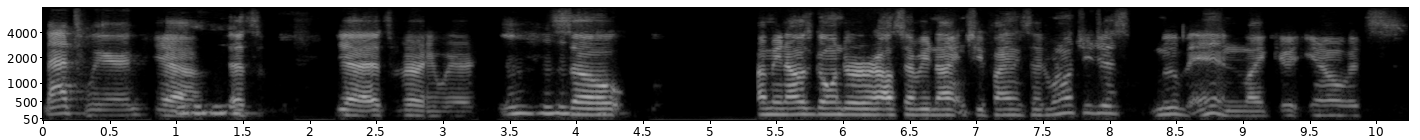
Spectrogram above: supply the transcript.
That's weird. Yeah, Mhm. that's yeah, it's very weird. Mhm. So, I mean, I was going to her house every night, and she finally said, "Why don't you just move in? Like, you know, it's,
